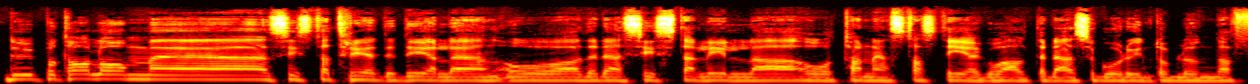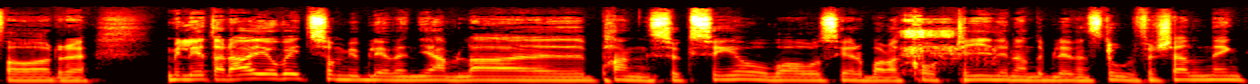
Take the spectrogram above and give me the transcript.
Du, på tal om eh, sista tredjedelen och det där sista lilla och ta nästa steg och allt det där så går det inte att blunda för Mileta Rajovic som ju blev en jävla eh, pangsuccé och var hos er bara kort tid innan det blev en stor försäljning.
